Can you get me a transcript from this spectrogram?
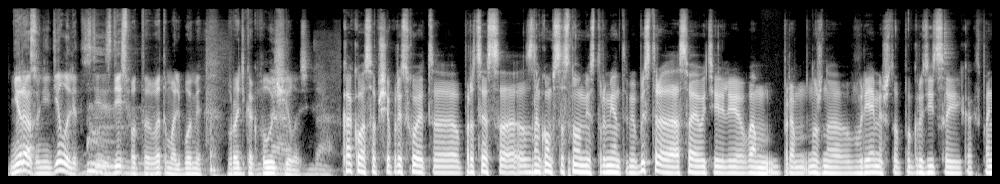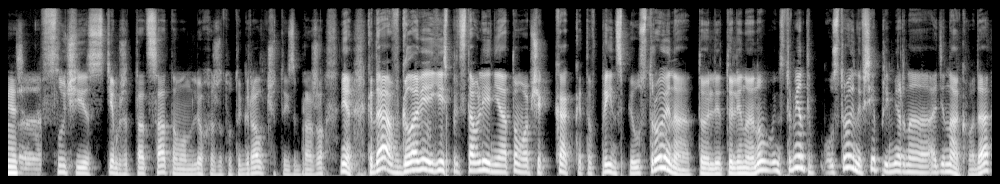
Ни разу не делали, здесь, здесь вот в этом альбоме вроде как получилось. Как у вас вообще происходит э, процесс э, знакомства с новыми инструментами? Быстро осваиваете или вам прям нужно время, чтобы погрузиться и как-то понять? Э, В случае с тем же Татсатом, он Леха же тут играл, что-то изображал. Не, когда в голове есть представление о том вообще, как это в принципе устроено, то или, то или иное, ну, инструменты устроены все примерно одинаково, да.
